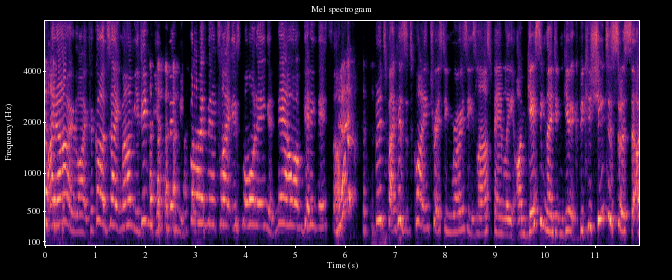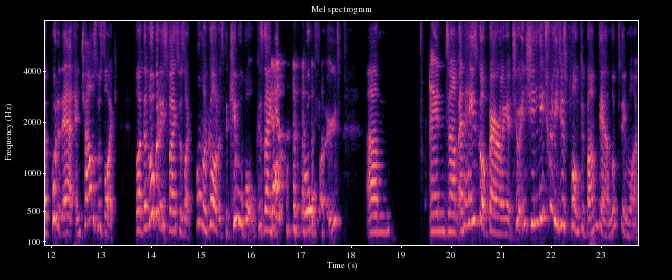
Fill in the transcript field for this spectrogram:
I know, like for God's sake, Mum, you didn't you left me five minutes late this morning, and now I'm getting this. But it's fun because it's quite interesting. Rosie's last family, I'm guessing they didn't give it because she just sort of said, I put it out, and Charles was like, like the look on his face was like, oh my God, it's the kibble ball because they get raw food. Um, and um, and he's got barreling it too, and she literally just plonked a bum down, looked at him like,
